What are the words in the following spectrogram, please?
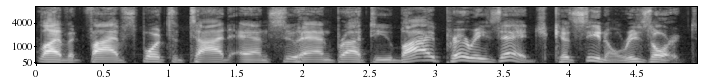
Live at 5, Sports with Todd and Souhan, brought to you by Prairie's Edge Casino Resort.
